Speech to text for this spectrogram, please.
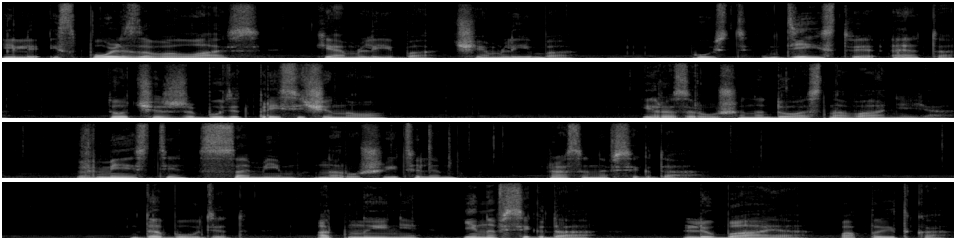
или использовалась кем-либо, чем-либо, пусть действие это тотчас же будет пресечено и разрушена до основания вместе с самим нарушителем раз и навсегда. Да будет отныне и навсегда. Любая попытка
